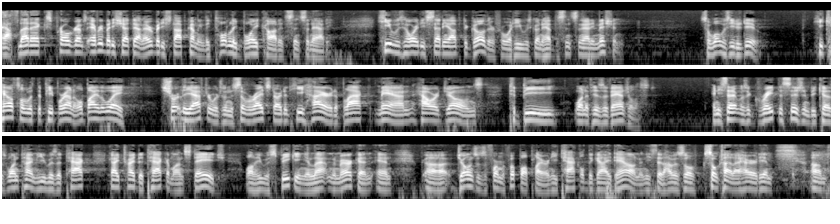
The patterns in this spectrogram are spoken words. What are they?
athletics programs, everybody shut down. Everybody stopped coming. They totally boycotted Cincinnati. He was already setting up to go there for what he was going to have the Cincinnati mission. So, what was he to do? He counseled with the people around him. Oh, by the way, shortly afterwards, when the civil rights started, he hired a black man, Howard Jones, to be one of his evangelists. And he said it was a great decision because one time he was attacked, a guy tried to attack him on stage while he was speaking in Latin America. And, and uh, Jones was a former football player, and he tackled the guy down. And he said, I was so, so glad I hired him. Um,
